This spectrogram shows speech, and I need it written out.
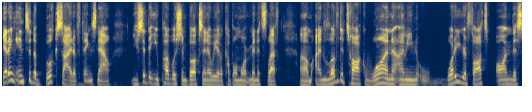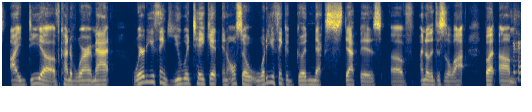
getting into the book side of things now you said that you published some books i know we have a couple more minutes left um, i'd love to talk one i mean what are your thoughts on this idea of kind of where i'm at where do you think you would take it and also what do you think a good next step is of i know that this is a lot but um, okay.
